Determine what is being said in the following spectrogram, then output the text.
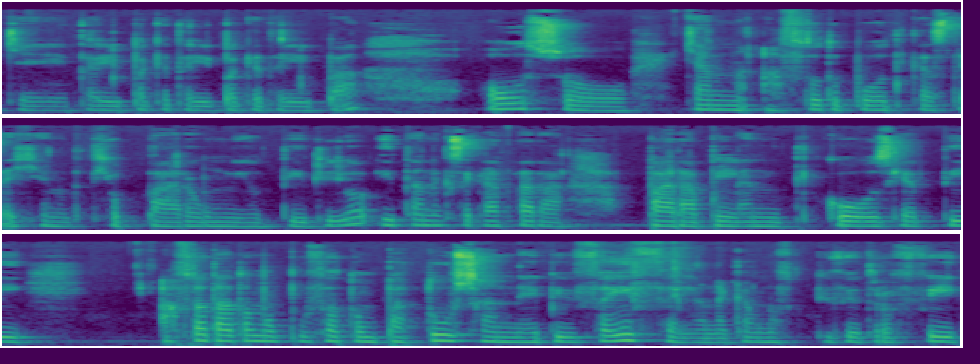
και τα λοιπά και τα λοιπά και τα λοιπά. Όσο και αν αυτό το podcast έχει ένα τέτοιο παρόμοιο τίτλο, ήταν ξεκάθαρα παραπλανητικός γιατί αυτά τα άτομα που θα τον πατούσαν επειδή θα ήθελαν να κάνουν αυτή τη διατροφή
